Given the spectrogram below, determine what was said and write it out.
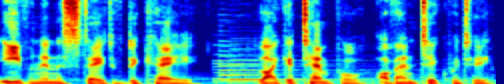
even in a state of decay, like a temple of antiquity.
